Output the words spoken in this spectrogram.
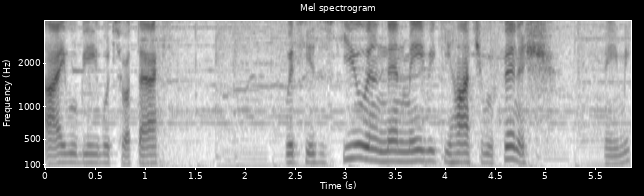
I will be able to attack with his skill and then maybe Kihachi will finish. Maybe.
